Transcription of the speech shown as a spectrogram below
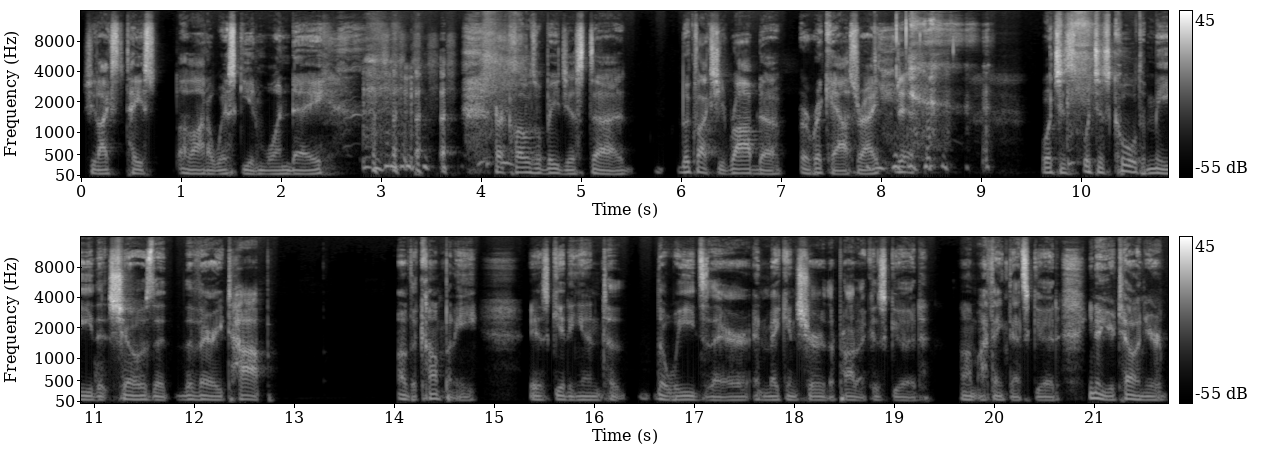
she likes to taste a lot of whiskey in one day. Her clothes will be just uh, look like she robbed a, a rick house, right? Yeah. which is which is cool to me that shows that the very top of the company is getting into the weeds there and making sure the product is good. Um, I think that's good. You know, you're telling your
